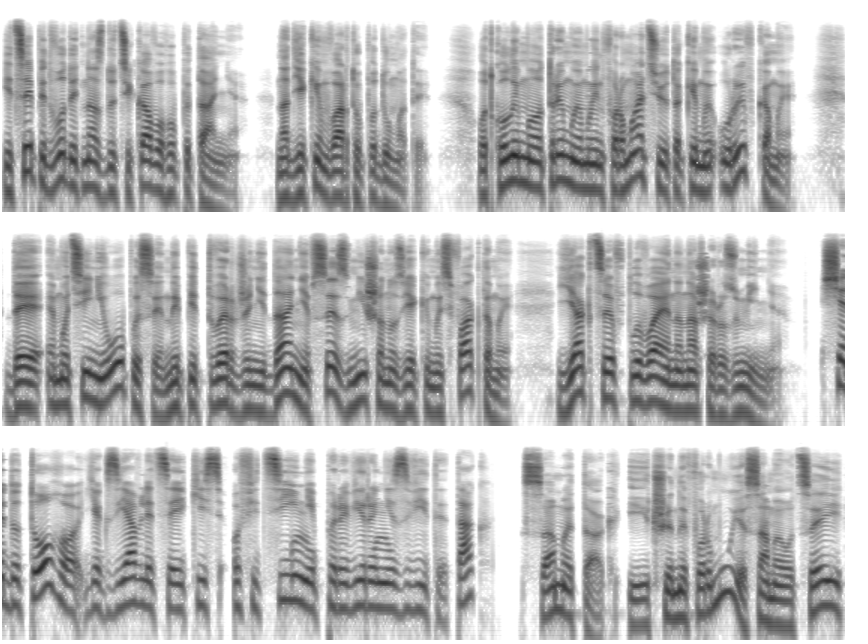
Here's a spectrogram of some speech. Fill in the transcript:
І це підводить нас до цікавого питання, над яким варто подумати. От коли ми отримуємо інформацію такими уривками, де емоційні описи, непідтверджені дані, все змішано з якимись фактами, як це впливає на наше розуміння? Ще до того, як з'являться якісь офіційні перевірені звіти, так? Саме так. І чи не формує саме оцей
